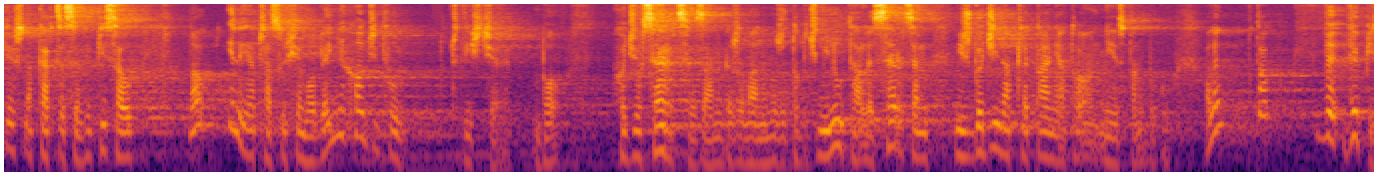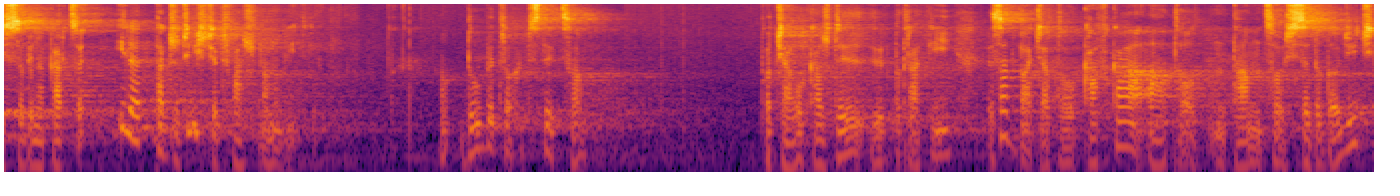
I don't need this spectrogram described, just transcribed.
wiesz, na kartce sobie wypisał, no ile ja czasu się modlę i nie chodzi tu oczywiście, bo chodzi o serce zaangażowane, może to być minuta, ale sercem niż godzina klepania to nie jest Panu Bogu. Ale to wy, wypisz sobie na kartce, ile tak rzeczywiście trwasz na modlitwie. No, byłby trochę wstyd, co? O ciało każdy y, potrafi zadbać, a to kawka, a to tam coś se dogodzić,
